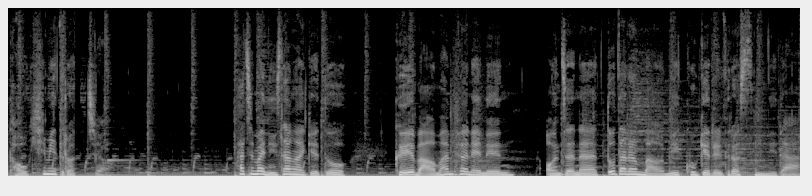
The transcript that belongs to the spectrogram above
더욱 힘이 들었죠. 하지만 이상하게도 그의 마음 한편에는 언제나 또 다른 마음이 고개를 들었습니다.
